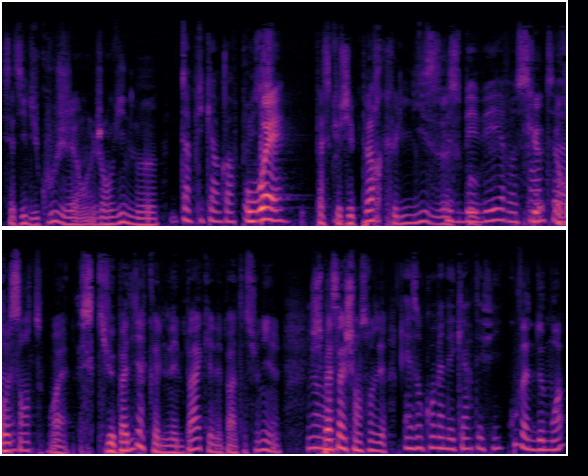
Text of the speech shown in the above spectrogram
C'est-à-dire, du coup, j'ai envie de me... T'impliquer encore plus. Ouais, parce que j'ai peur que Lise Que ce bébé ressente. euh, ressente. Ouais. Ce qui veut pas dire qu'elle ne l'aime pas, qu'elle n'est pas attentionnée. non, C'est non. pas ça que je suis en train de dire. Elles ont combien d'écart, tes filles? Du coup, 22 mois,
